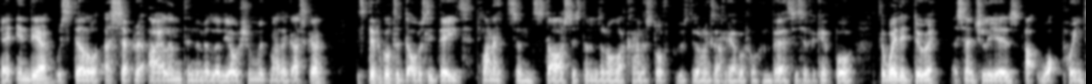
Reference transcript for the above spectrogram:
Uh, India was still a separate island in the middle of the ocean with Madagascar. It's difficult to obviously date planets and star systems and all that kind of stuff because they don't exactly have a fucking birth certificate. But the way they do it essentially is at what point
